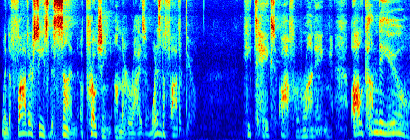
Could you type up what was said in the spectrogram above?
when the father sees the son approaching on the horizon, what does the father do? He takes off running. I'll come to you,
